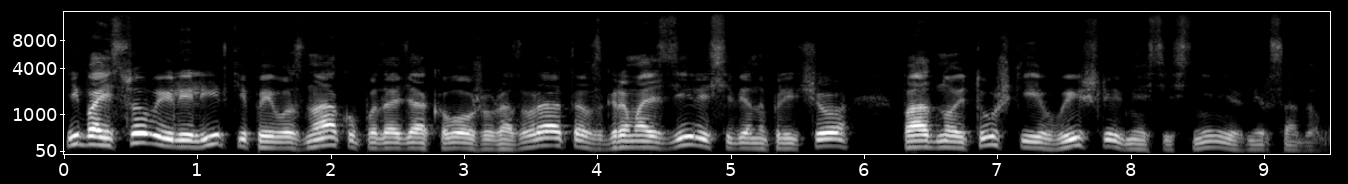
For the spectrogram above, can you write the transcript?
и бойцовые лилитки по его знаку, подойдя к ложу разврата, взгромоздили себе на плечо по одной тушке и вышли вместе с ними в мир Содома.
